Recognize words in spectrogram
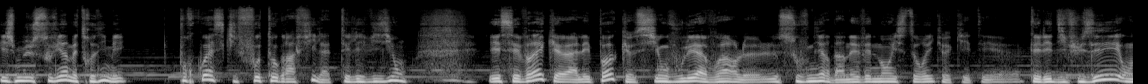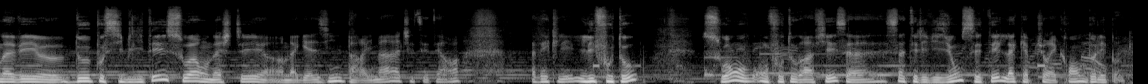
et je me souviens m'être dit, mais pourquoi est-ce qu'il photographie la télévision? Et c'est vrai qu'à l'époque, si on voulait avoir le, souvenir d'un événement historique qui était euh, télédiffusé, on avait euh, deux possibilités. Soit on achetait un magazine, Paris Match, etc., avec les, les photos soit on, photographiait sa, télévision, c'était la capture écran de l'époque.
